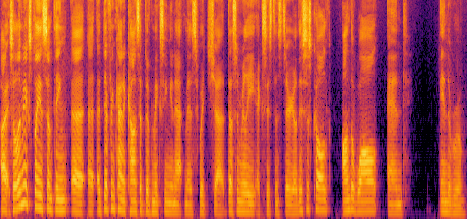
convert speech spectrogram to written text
All right, so let me explain something, uh, a, a different kind of concept of mixing in Atmos, which uh, doesn't really exist in stereo. This is called on the wall and in the room.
